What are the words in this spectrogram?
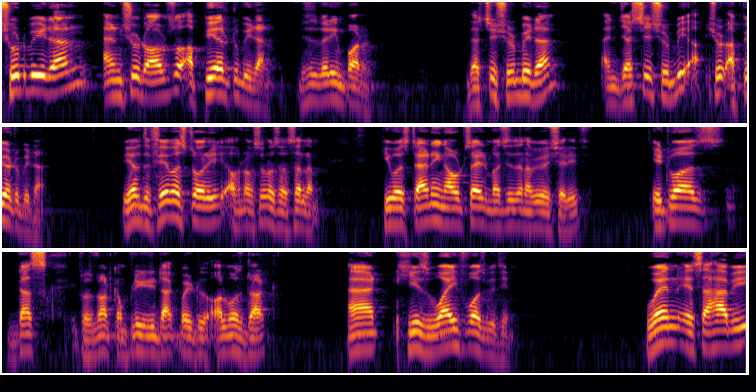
should be done and should also appear to be done. This is very important. Justice should be done and justice should be should appear to be done. We have the famous story of Rasulullah. He was standing outside Masjid Nabawi Sharif It was dusk. It was not completely dark, but it was almost dark. And his wife was with him. When a Sahabi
